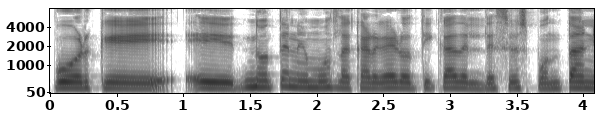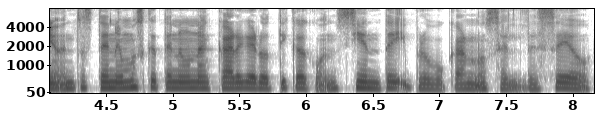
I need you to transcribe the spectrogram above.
porque eh, no tenemos la carga erótica del deseo espontáneo, entonces tenemos que tener una carga erótica consciente y provocarnos el deseo.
